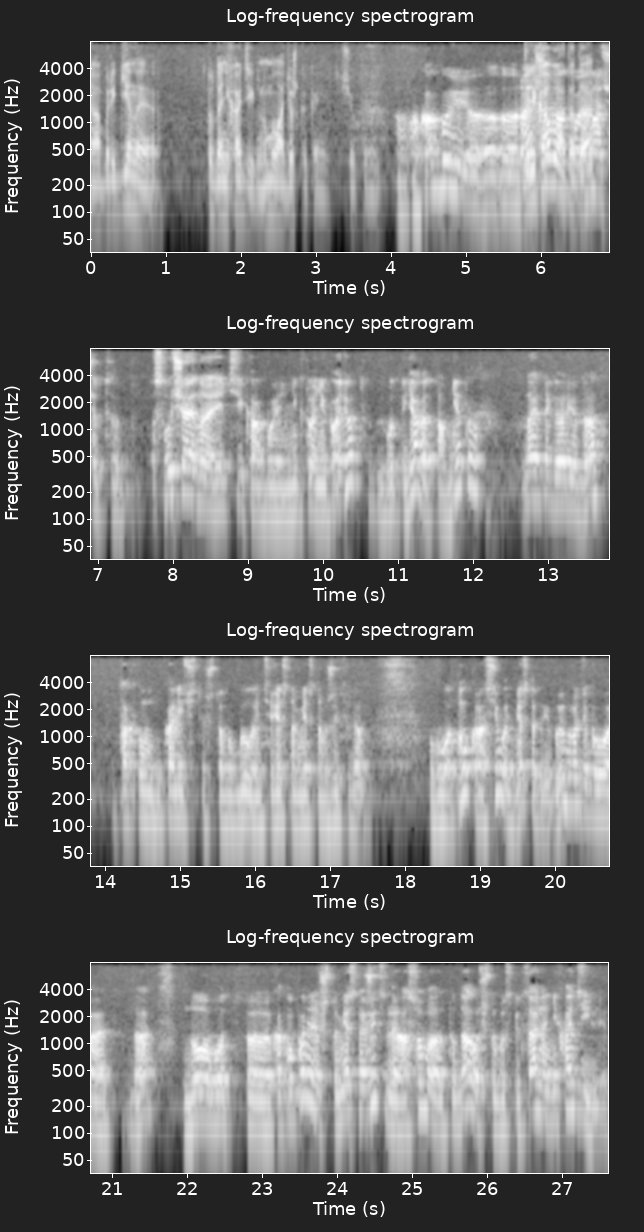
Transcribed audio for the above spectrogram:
аборигены туда не ходили. Ну, молодежь какая-нибудь, еще кто-нибудь. А, а как бы э, э, раньше, Далековато, как бы, да? Значит, случайно идти как бы никто не пойдет. Вот ягод там нету на этой горе, да, в таком количестве, чтобы было интересно местным жителям. Вот. Ну, красивое место, грибы вроде бывают, да. Но вот, э, как мы поняли, что местные жители особо туда вот, чтобы специально не ходили.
